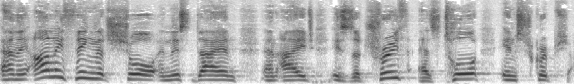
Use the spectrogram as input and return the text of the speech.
And the only thing that's sure in this day and, and age is the truth as taught in Scripture.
